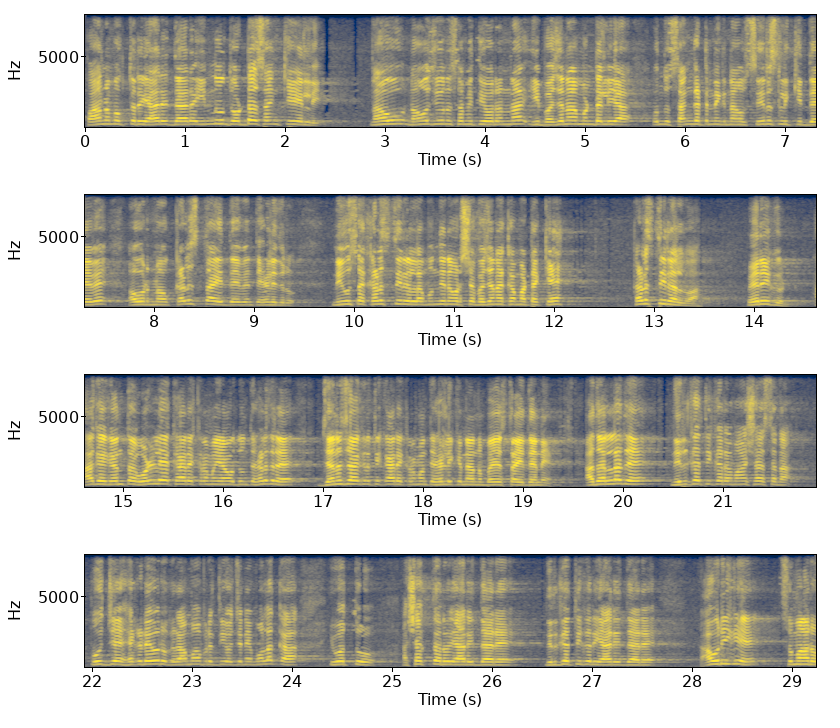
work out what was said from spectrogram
ಪಾನಮುಕ್ತರು ಯಾರಿದ್ದಾರೆ? ಇನ್ನೂ ದೊಡ್ಡ ಸಂಖ್ಯೆಯಲ್ಲಿ ನಾವು ನವಜೀವನ ಸಮಿತಿಯವರನ್ನು ಈ ಭಜನಾ ಮಂಡಳಿಯ ಒಂದು ಸಂಘಟನೆಗೆ ನಾವು ಸೇರಿಸಲಿಕ್ಕಿದ್ದೇವೆ. ಅವರು ನಾವು ಕಳಿಸ್ತಾ ಇದ್ದೇವೆ ಅಂತ ಹೇಳಿದರು. ನೀವು ಸಹ ಕಳಿಸ್ತೀರಲ್ಲ ಮುಂದಿನ ವರ್ಷ ಭಜನಾ ಕಮಟಕ್ಕೆ? ಕಳಿಸ್ತೀರಲ್ವಾ? ವೆರಿ ಗುಡ್ ಹಾಗಾಗಿ ಅಂತ ಒಳ್ಳೆಯ ಕಾರ್ಯಕ್ರಮ ಯಾವುದು ಅಂತ ಹೇಳಿದ್ರೆ ಜನಜಾಗೃತಿ ಕಾರ್ಯಕ್ರಮ ಅಂತ ಹೇಳಲಿಕ್ಕೆ ನಾನು ಬಯಸ್ತಾ ಇದ್ದೇನೆ. ಅದಲ್ಲದೆ ನಿರ್ಗತಿಕರ ಮಾಶಾಸನ ಪೂಜ್ಯ ಹೆಗಡೆಯವರು ಗ್ರಾಮಾಭಿವೃದ್ಧಿ ಯೋಜನೆ ಮೂಲಕ ಇವತ್ತು ಅಶಕ್ತರು ಯಾರಿದ್ದಾರೆ, ನಿರ್ಗತಿಕರು ಯಾರಿದ್ದಾರೆ, ಅವರಿಗೆ ಸುಮಾರು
